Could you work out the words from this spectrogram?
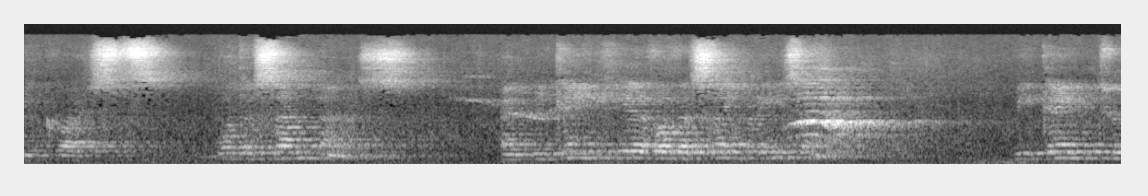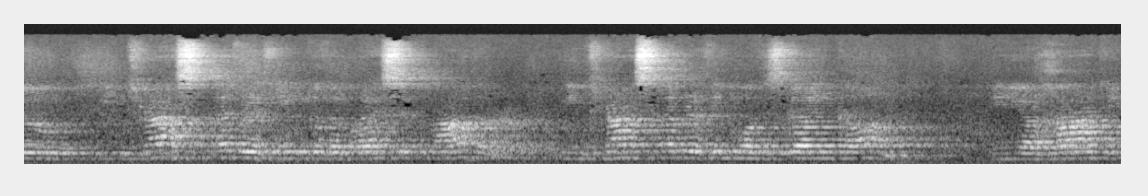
requests. What a sentence! And we came here for the same reason. We came to entrust everything to the Blessed Mother. Entrust everything what is going on in your heart, in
